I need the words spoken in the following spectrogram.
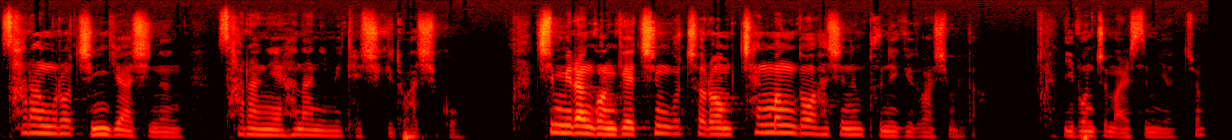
사랑으로 징계하시는 사랑의 하나님이 되시기도 하시고 친밀한 관계 친구처럼 책망도 하시는 분이기도 하십니다. 이번 주 말씀이었죠.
